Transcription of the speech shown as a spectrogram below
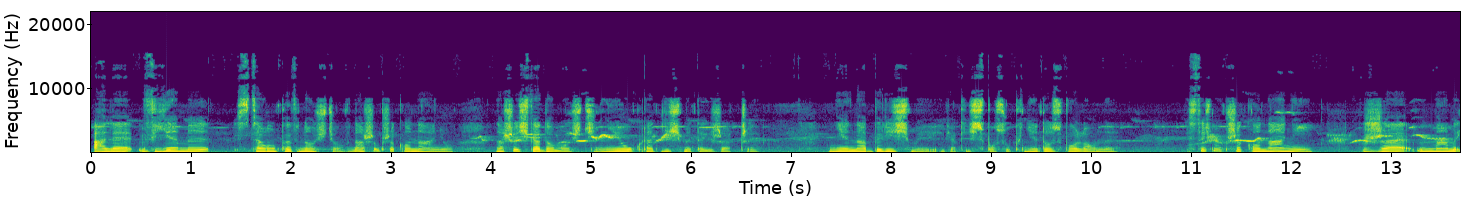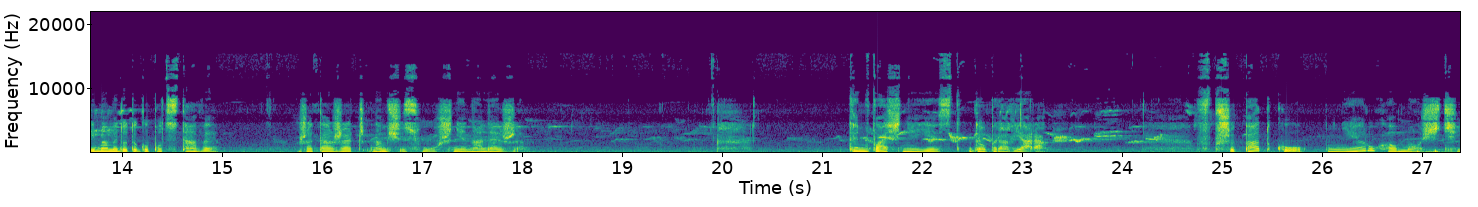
ale wiemy z całą pewnością, w naszym przekonaniu, w naszej świadomości, nie ukradliśmy tej rzeczy, nie nabyliśmy jej w jakiś sposób niedozwolony. Jesteśmy przekonani, że mamy i mamy do tego podstawy, że ta rzecz nam się słusznie należy. Tym właśnie jest dobra wiara. W przypadku nieruchomości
